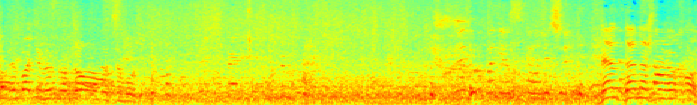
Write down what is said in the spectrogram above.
Вони потім виправдовуватися будуть. Де, де наш мегафон?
